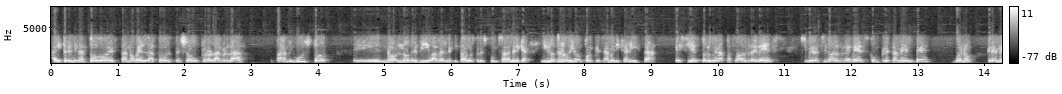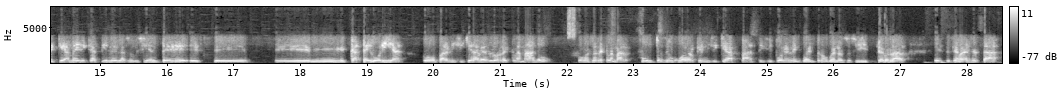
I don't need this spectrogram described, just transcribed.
Ahí termina toda esta novela, todo este show, pero la verdad, para mi gusto, eh, no, no debió haberle quitado los tres puntos a la América. Y no te lo digo porque sea americanista. Eh, si esto le hubiera pasado al revés, si hubiera sido al revés completamente, bueno, créeme que América tiene la suficiente este, em, categoría como para ni siquiera haberlo reclamado. ¿Cómo vas a reclamar puntos de un jugador que ni siquiera participó en el encuentro? Bueno, eso sí, de verdad, este, se me hace hasta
